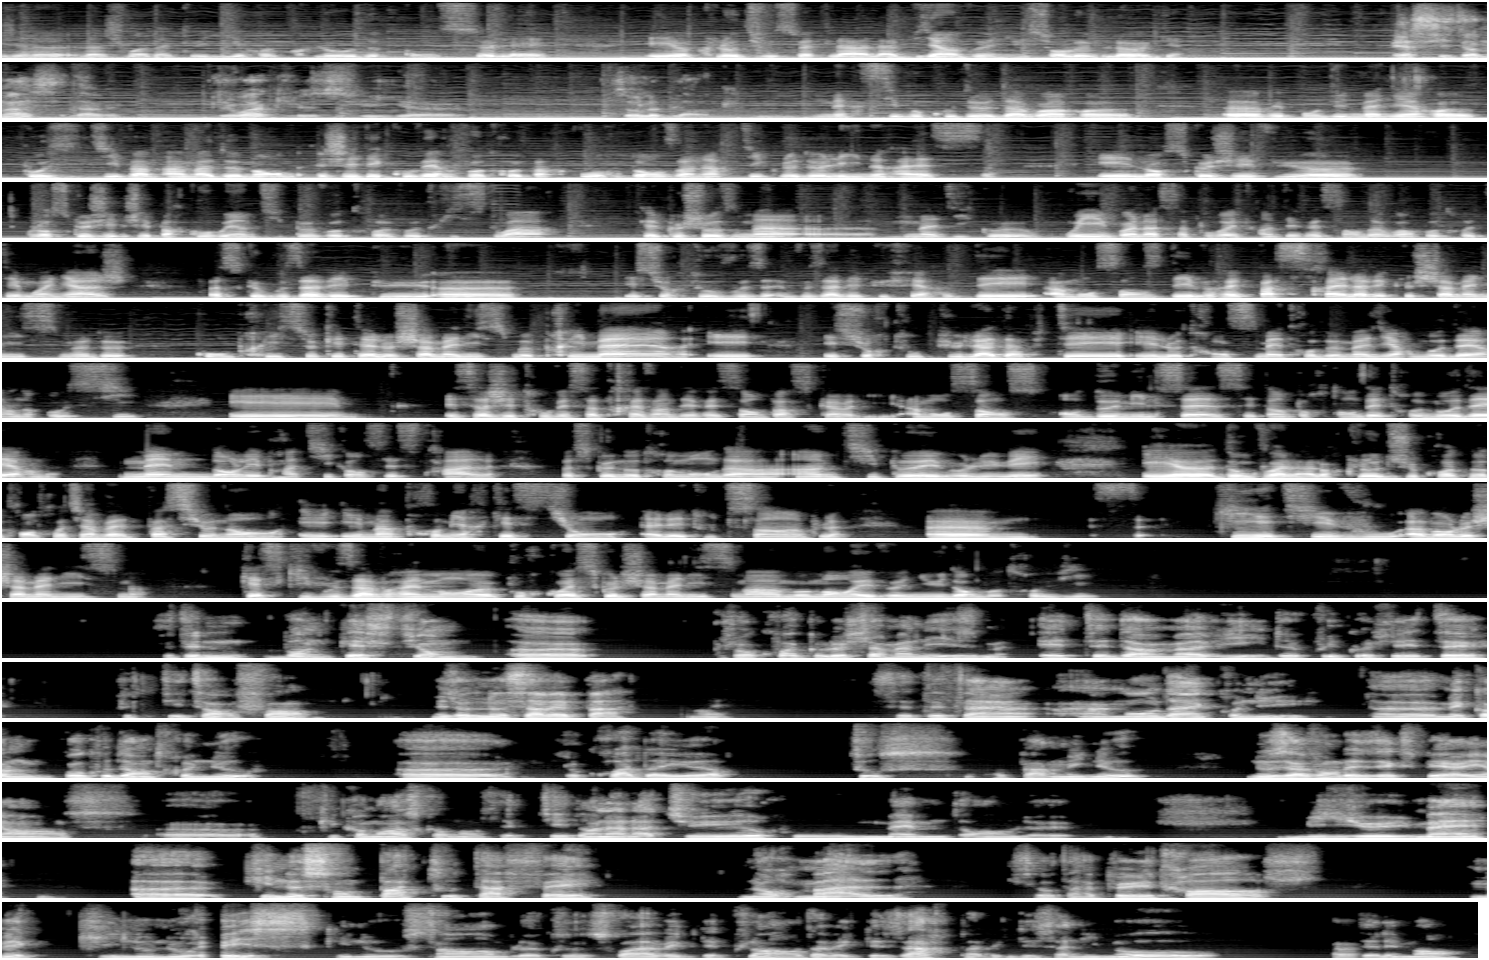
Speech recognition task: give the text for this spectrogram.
Aujourd'hui, j'ai la, la joie d'accueillir Claude Poncelet. Et euh, Claude, je vous souhaite la, la bienvenue sur le blog. Merci Thomas, c'est avec joie que je suis euh, sur le blog. Merci beaucoup d'avoir euh, euh, répondu de manière euh, positive à, à ma demande. J'ai découvert votre parcours dans un article de l'INRES. Et lorsque j'ai vu, euh, lorsque j'ai j'ai parcouru un petit peu votre, votre histoire, quelque chose m'a dit que oui, voilà, ça pourrait être intéressant d'avoir votre témoignage parce que vous avez pu, euh, et surtout vous, vous avez pu faire des, à mon sens, des vraies passerelles avec le chamanisme, de compris ce qu'était le chamanisme primaire et, et surtout pu l'adapter et le transmettre de manière moderne aussi. Et, et ça, j'ai trouvé ça très intéressant parce qu'à mon sens, en 2016, c'est important d'être moderne, même dans les pratiques ancestrales, parce que notre monde a, un petit peu évolué. Et euh, donc voilà, alors Claude, je crois que notre entretien va être passionnant. Et, ma première question, elle est toute simple. Euh, qui étiez-vous avant le chamanisme? Qu'est-ce qui vous a vraiment... euh, pourquoi est-ce que le chamanisme à un moment est venu dans votre vie? C'est une bonne question. Je crois que le chamanisme était dans ma vie depuis que j'étais petit enfant, mais je ne le savais pas. Ouais. C'était un, un monde inconnu, euh, mais comme beaucoup d'entre nous, euh, je crois d'ailleurs tous parmi nous, nous avons des expériences euh, qui commencent quand on est petit dans la nature ou même dans le milieu humain, qui ne sont pas tout à fait normales, qui sont un peu étranges, mais qui nous nourrissent, qui nous semblent, que ce soit avec des plantes, avec des arbres, avec des animaux, des éléments.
